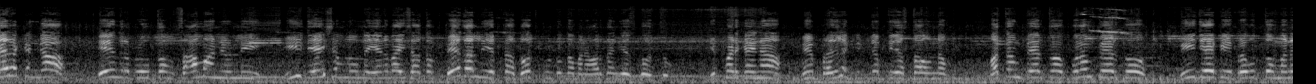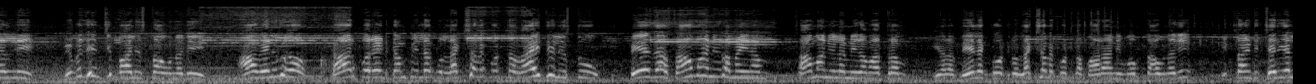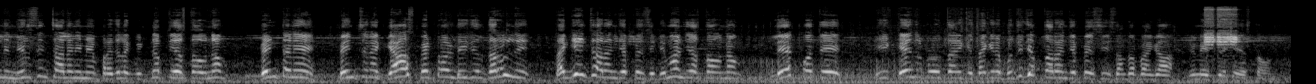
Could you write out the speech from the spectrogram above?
ఏ రకంగా కేంద్ర ప్రభుత్వం సామాన్యుల్ని ఈ దేశంలో ఉన్న ఎనభై శాతం పేదల్ని ఎట్లా దోచుకుంటుందో మనం అర్థం చేసుకోవచ్చు. ఇప్పటికైనా మేము ప్రజలకు విజ్ఞప్తి చేస్తూ ఉన్నాం. మతం పేరుతో కులం పేరుతో బీజేపీ ప్రభుత్వం మనల్ని విభజించి పాలిస్తూ ఉన్నది. ఆ వెలుగులో కార్పొరేట్ కంపెనీలకు లక్షల కొత్త రాయితీలు ఇస్తూ పేద సామాన్యులమైన సామాన్యుల మీద మాత్రం ఇలా వేల కోట్లు లక్షల కోట్ల భారాన్ని మోపుతా ఉన్నది. ఇట్లాంటి చర్యల్ని నిరసించాలని మేము ప్రజలకు విజ్ఞప్తి చేస్తూ ఉన్నాం. వెంటనే పెంచిన గ్యాస్ పెట్రోల్ డీజిల్ ధరల్ని తగ్గించాలని చెప్పేసి డిమాండ్ చేస్తూ ఉన్నాం. లేకపోతే ఈ కేంద్ర ప్రభుత్వానికి తగిన బుద్ధి చెప్తారని చెప్పేసి ఈ సందర్భంగా మేము హెచ్చరిక చేస్తా ఉన్నాం.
